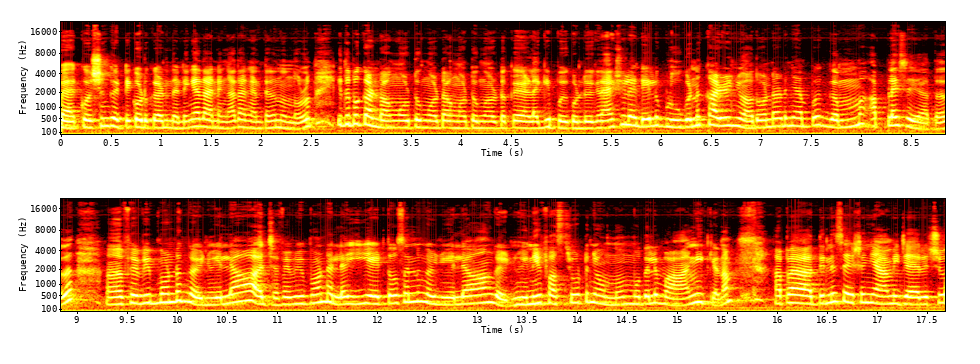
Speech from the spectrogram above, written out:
ബാക്ക് വശം കെട്ടി കൊടുക്കുകയാണെന്നുണ്ടെങ്കിൽ അത് അനങ്ങാതെ അങ്ങനെ തന്നെ നിന്നോളും. ഇതിപ്പോൾ കണ്ടോ അങ്ങോട്ടും ഇങ്ങോട്ടും അങ്ങോട്ടും ഇങ്ങോട്ടൊക്കെ ഇളകി പോയിക്കൊണ്ടിരിക്കുന്നത് ആക്ച്വലി എന്റെ കയ്യിൽ ഗ്ലൂ ഗണ്ണ് കഴിഞ്ഞു. അതുകൊണ്ടാണ് ഞാൻ ഇപ്പോൾ ഗം അപ്ലൈ ചെയ്യാത്തത്. ഫെവി ബോണ്ടും കഴിഞ്ഞു. എല്ലാ അച്ഛാ ഫെവി ബോണ്ടല്ല ഈ എയ്റ്റ് തൗസൻഡും കഴിഞ്ഞു. എല്ലാം കഴിഞ്ഞു. ഇനി ഫസ്റ്റ് തൊട്ട് ഞാൻ ഒന്നും മുതൽ വാങ്ങിക്കണം. അപ്പോൾ അതിന് ശേഷം ഞാൻ വിചാരിച്ചു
